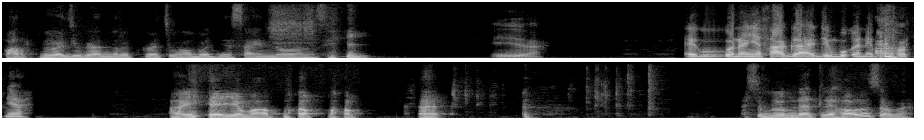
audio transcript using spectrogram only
Part 2 juga menurut gue cuma buat nyesain doang sih. Iya. Eh, gue nanya saga anjing bukan episodenya. Oh iya, iya, maaf, maaf, maaf. Sebelum Deathly Hallows apa?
